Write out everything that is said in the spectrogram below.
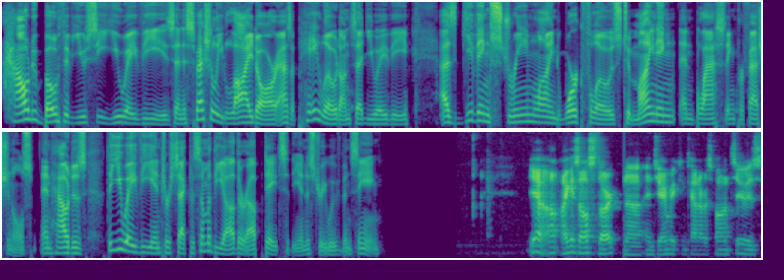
How do both of you see UAVs and especially lidar as a payload on said UAV as giving streamlined workflows to mining and blasting professionals? And how does the UAV intersect with some of the other updates to the industry we've been seeing? Yeah, I guess I'll start, uh, and Jeremy can kind of respond too. Is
